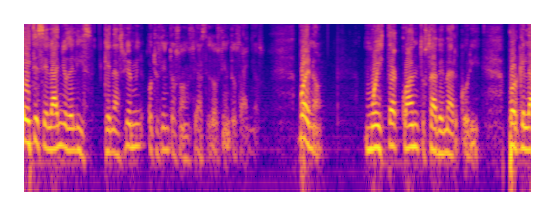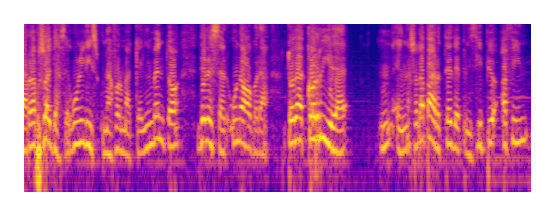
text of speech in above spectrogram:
Este es el año de Liszt, que nació en 1811, hace 200 años. Bueno, muestra cuánto sabe Mercury, porque la Rapsodia, según Liszt, una forma que él inventó, debe ser una obra toda corrida ¿m? en una sola parte, de principio a fin,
